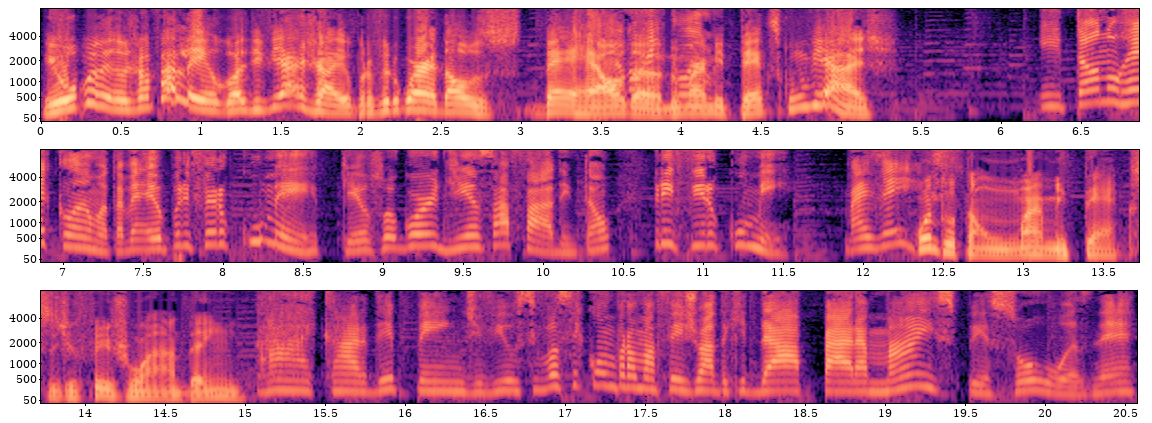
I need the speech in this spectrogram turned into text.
Eu, eu, eu, já falei, eu gosto de viajar. Eu prefiro guardar os 10 real Eu não da. Marmitex com viagem. Então não reclama, tá vendo? Eu prefiro comer, porque eu sou gordinha safada. Então, prefiro comer. Mas é isso. Quanto tá um Marmitex de feijoada, hein? Ai, cara, depende, viu? Se você comprar uma feijoada que dá para mais pessoas, né?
